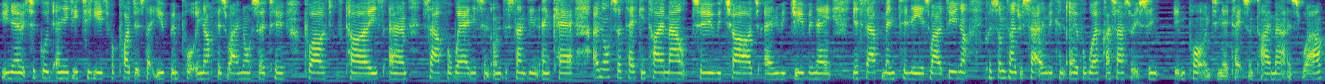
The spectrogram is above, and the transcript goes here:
you know, it's a good energy to use for projects that you've been putting off as well, and also to prioritize um, self awareness and understanding and care, and also taking time out to recharge and rejuvenate yourself mentally as well. Do not, because sometimes with Saturn we can overwork ourselves, so it's important to you know take some time out as well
